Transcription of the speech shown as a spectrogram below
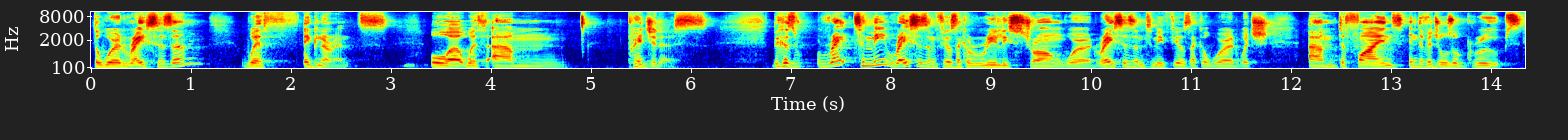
the word racism with ignorance or with um, prejudice. Because ra- to me, racism feels like a really strong word. Racism to me feels like a word which um, defines individuals or groups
